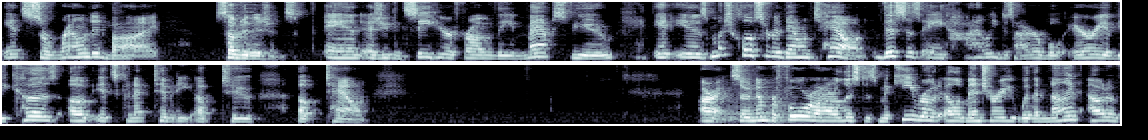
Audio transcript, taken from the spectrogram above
it's surrounded by subdivisions. And as you can see here from the maps view, it is much closer to downtown. This is a highly desirable area because of its connectivity up to uptown. All right, so number four on our list is McKee Road Elementary with a 9 out of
